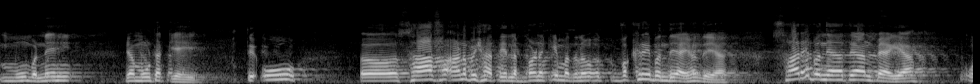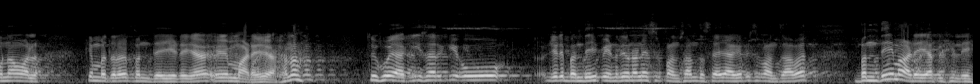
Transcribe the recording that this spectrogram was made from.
ਮੂੰਹ ਬੰਨੇ ਸੀ ਜਾਂ ਮੂੰਹ ਢੱਕਿਆ ਸੀ। ਤੇ ਉਹ ਸਾਫ਼ ਅਣਪਛਾਤੇ ਲੱਭਣ ਕਿ ਮਤਲਬ, ਵੱਖਰੇ ਬੰਦੇ ਆਏ ਹੁੰਦੇ ਆ। ਸਾਰੇ ਬੰਦਿਆਂ ਦਾ ਧਿਆਨ ਪੈ ਗਿਆ, ਉਹਨਾਂ ਵੱਲ ਕਿ ਮਤਲਬ ਬੰਦੇ ਜਿਹੜੇ ਆ, ਇਹ ਮਾੜੇ ਆ, ਹਨਾ? ਤੇ ਹੋਇਆ ਕੀ ਸਰ ਕਿ ਉਹ ਜਿਹੜੇ ਬੰਦੇ ਸੀ ਪਿੰਡ ਦੇ, ਉਹਨਾਂ ਨੇ ਸਰਪੰਚ ਸਾਹਿਬ ਨੂੰ ਦੱਸਿਆ ਜਾ ਕੇ ਵੀ ਸਰਪੰਚ ਸਾਹਿਬ, ਬੰਦੇ ਮਾੜੇ ਆ ਪਿਛਲੇ,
